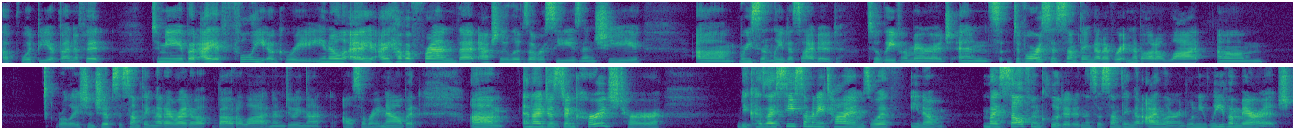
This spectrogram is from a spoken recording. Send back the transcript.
uh, would be a benefit to me. But I fully agree. You know, I I have a friend that actually lives overseas, and she um, recently decided to leave her marriage. And divorce is something that I've written about a lot. Um, relationships is something that I write about, a lot, and I'm doing that also right now. But um, and I just encouraged her because I see so many times with you know myself included, and this is something that I learned when you leave a marriage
